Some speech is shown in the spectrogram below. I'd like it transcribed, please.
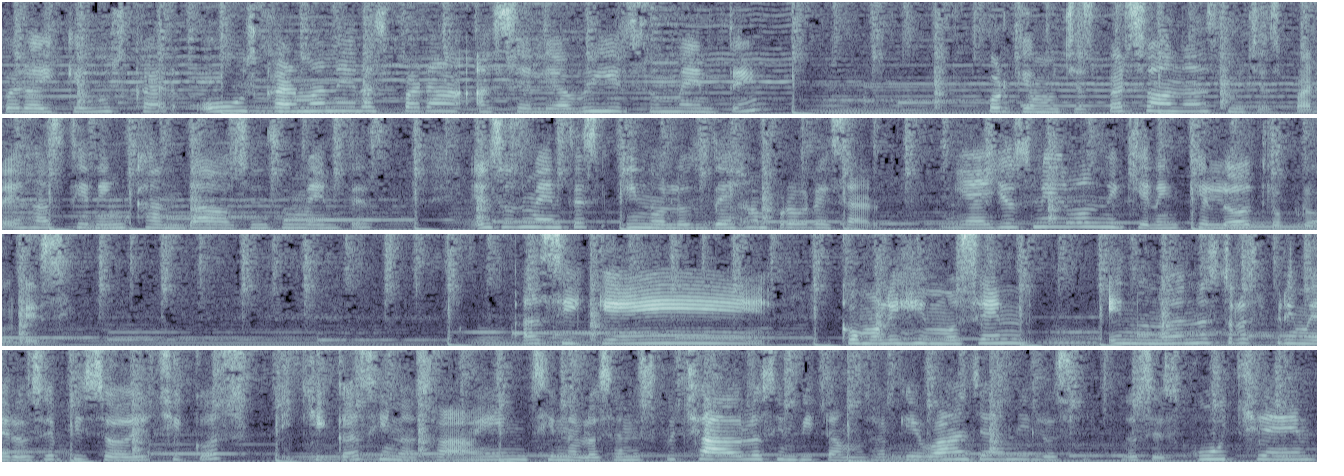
pero hay que buscar o buscar maneras para hacerle abrir su mente porque muchas personas, muchas parejas tienen candados en sus mentes, en sus mentes y no los dejan progresar, ni a ellos mismos ni quieren que el otro progrese. Así que, como dijimos en, en uno de nuestros primeros episodios, chicos y chicas, si no saben, si no los han escuchado, los invitamos a que vayan y los, los escuchen,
